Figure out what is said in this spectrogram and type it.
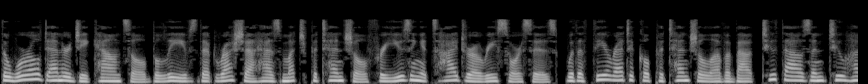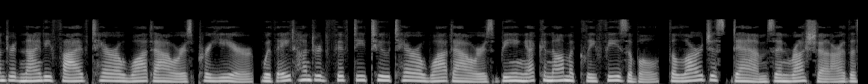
The World Energy Council believes that Russia has much potential for using its hydro resources, with a theoretical potential of about 2,295 terawatt-hours per year, with 852 terawatt-hours being economically feasible. The largest dams in Russia are the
